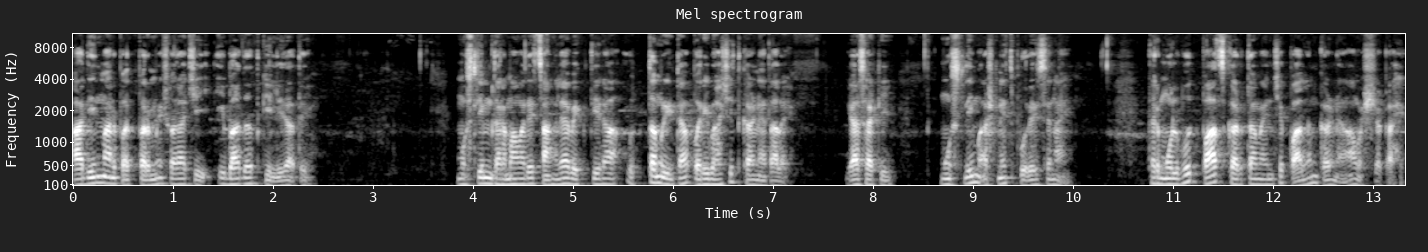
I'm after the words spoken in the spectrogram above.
आदींमार्फत परमेश्वराची इबादत केली जाते. मुस्लिम धर्मामध्ये चांगल्या व्यक्तीला उत्तमरित्या परिभाषित करण्यात आलं आहे यासाठी मुस्लिम असणेच पुरेसे नाही. तर मूलभूत पाच कर्तव्यांचे पालन करणं आवश्यक आहे.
